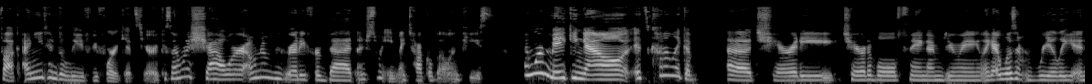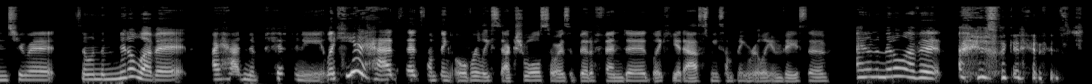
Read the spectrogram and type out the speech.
fuck, I need him to leave before it gets here because I want to shower. I want to be ready for bed. I just want to eat my Taco Bell in peace. And we're making out. It's kind of like a, a charity, charitable thing I'm doing. Like I wasn't really into it. So in the middle of it, I had an epiphany. Like he had had said something overly sexual, so I was a bit offended. Like he had asked me something really invasive. And in the middle of it, I just look at him and just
